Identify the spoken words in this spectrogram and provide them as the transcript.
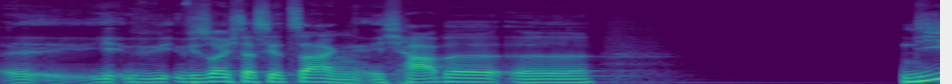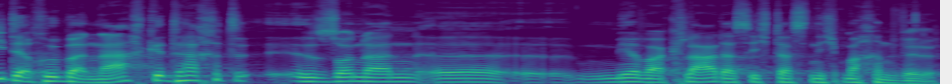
wie soll ich das jetzt sagen? Ich habe äh, nie darüber nachgedacht, äh, sondern äh, mir war klar, dass ich das nicht machen will.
